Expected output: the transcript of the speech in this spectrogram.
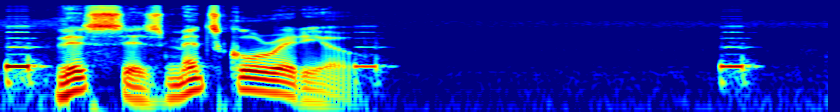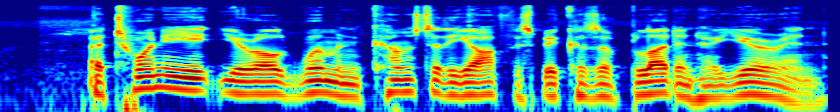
This is Med School Radio. A 28 year old woman comes to the office because of blood in her urine.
